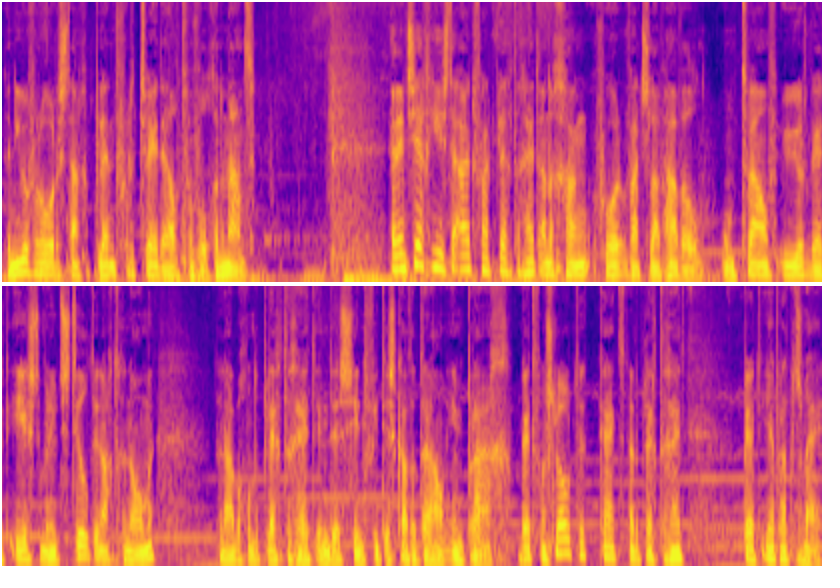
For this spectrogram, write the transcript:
De nieuwe verhoren staan gepland voor de tweede helft van volgende maand. En in Tsjechië is de uitvaartplechtigheid aan de gang voor Václav Havel. Om 12 uur werd eerste minuut stilte in acht genomen. Daarna begon de plechtigheid in de Sint-Vitus-kathedraal in Praag. Bert van Sloten kijkt naar de plechtigheid. Bert, jij praat ons bij.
